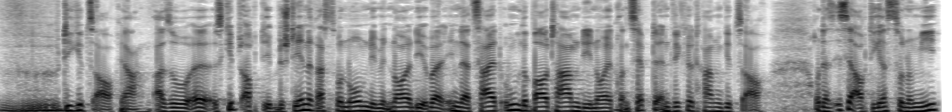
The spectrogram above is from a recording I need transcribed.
Die gibt's auch, ja. Also äh, es gibt auch die bestehende Gastronomen, die mit neuen, die über in der Zeit umgebaut haben, die neue Konzepte entwickelt haben, gibt's auch. Und das ist ja auch die Gastronomie.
